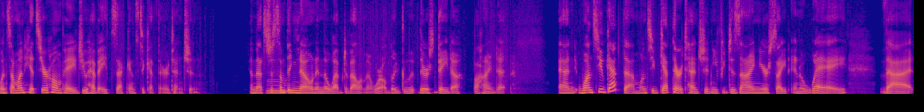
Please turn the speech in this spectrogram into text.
when someone hits your homepage, you have eight seconds to get their attention. And that's just something known in the web development world. Like there's data behind it. And once you get them, once you get their attention, if you design your site in a way that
